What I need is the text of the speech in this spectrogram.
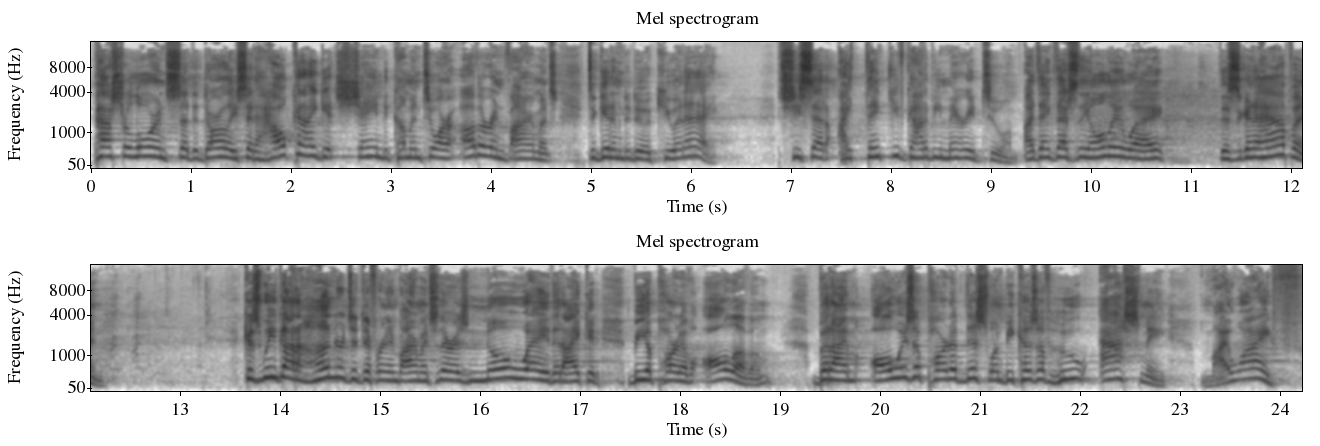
Pastor Lawrence said to Darla, he said, how can I get Shane to come into our other environments to get him to do a Q&A? She said, I think you've got to be married to him. I think that's the only way this is going to happen. Because we've got hundreds of different environments. There is no way that I could be a part of all of them, but I'm always a part of this one because of who asked me my wife.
